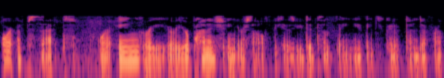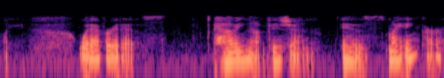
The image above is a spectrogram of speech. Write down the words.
or upset or angry or you're punishing yourself because you did something you think you could have done differently. Whatever it is, having that vision is my anchor.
